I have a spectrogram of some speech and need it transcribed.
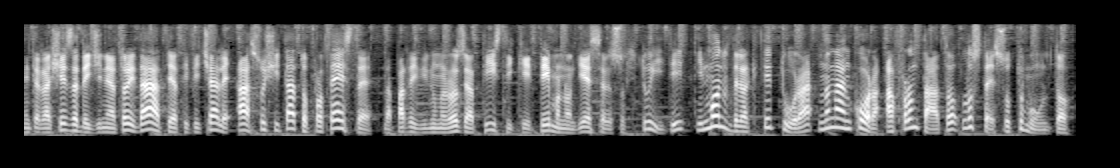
Mentre l'ascesa dei generatori d'arte artificiale ha suscitato proteste da parte di numerosi artisti che temono di essere sostituiti, il mondo dell'architettura non ha ancora affrontato lo stesso tumulto.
